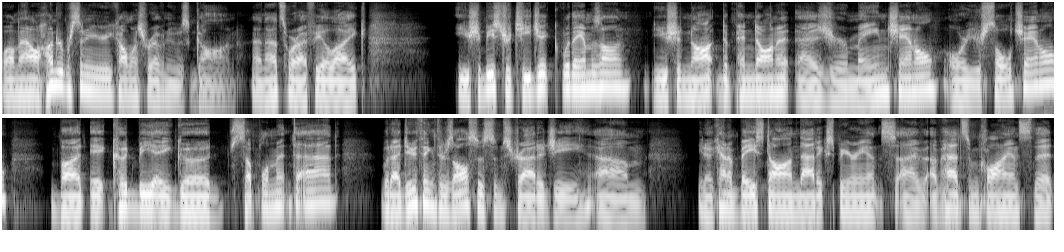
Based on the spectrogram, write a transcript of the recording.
well, now 100% of your e commerce revenue is gone. And that's where I feel like you should be strategic with Amazon. You should not depend on it as your main channel or your sole channel, but it could be a good supplement to add. But I do think there's also some strategy, um, you know, kind of based on that experience. I've, I've had some clients that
